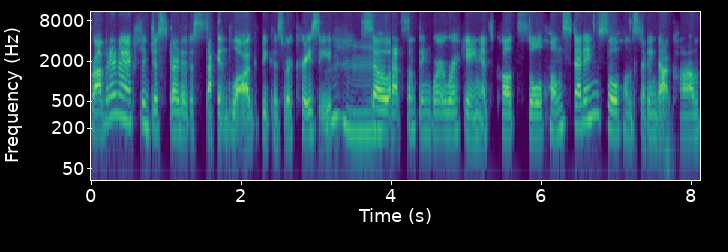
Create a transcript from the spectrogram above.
Robin and I actually just started a second blog because we're crazy. Mm-hmm. So that's something we're working. It's called Soul Homesteading, soulhomesteading.com.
